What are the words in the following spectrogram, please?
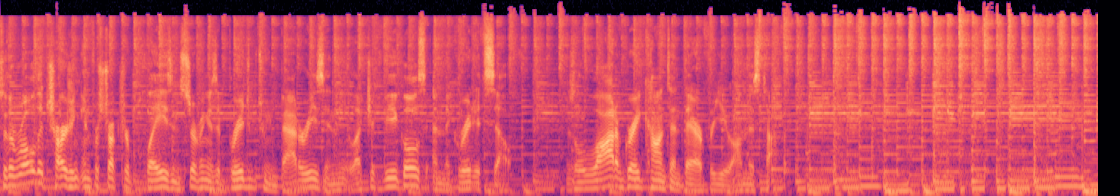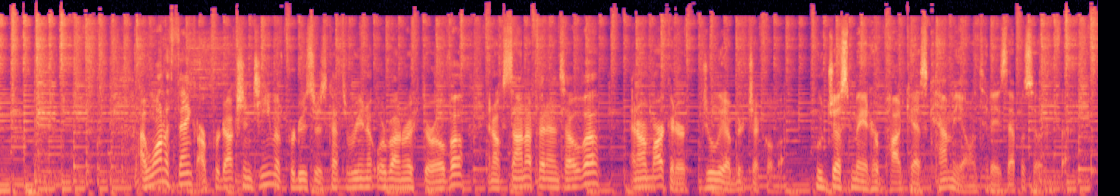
to the role that charging infrastructure plays in serving as a bridge between batteries in the electric vehicles and the grid itself. There's a lot of great content there for you on this topic. I want to thank our production team of producers Katerina Urban-Richterova and Oksana Ferentzova, and our marketer, Julia Birchakova, who just made her podcast cameo in today's episode, in fact.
